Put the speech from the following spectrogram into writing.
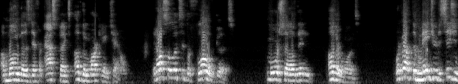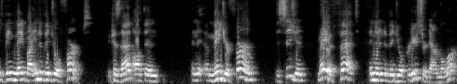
among those different aspects of the marketing channel. It also looks at the flow of goods, more so than other ones. What about the major decisions being made by individual firms? Because that often, a major firm decision may affect an individual producer down the line.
